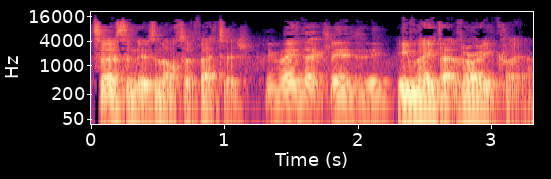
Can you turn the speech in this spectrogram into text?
certain it's not a fetish. He made that clear, did he? He made that very clear,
